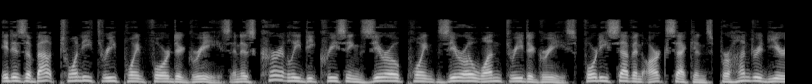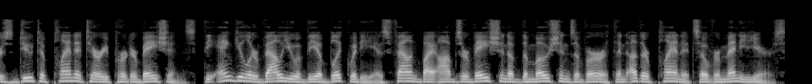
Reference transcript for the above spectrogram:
It is about 23.4 degrees and is currently decreasing 0.013 degrees 47 arcseconds per 100 years due to planetary perturbations. The angular value of the obliquity is found by observation of the motions of Earth and other planets over many years.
